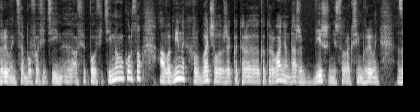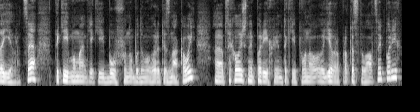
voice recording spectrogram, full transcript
гривень. Це був офіційн, е, по офіційному курсу. А в обмінниках ви бачили вже котир- котирування навіть більше ніж 47 гривень за євро. Це такий момент, який був, ну будемо говорити, знаковий. Е, Психологічний поріг він такий, воно євро протестував цей поріг,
